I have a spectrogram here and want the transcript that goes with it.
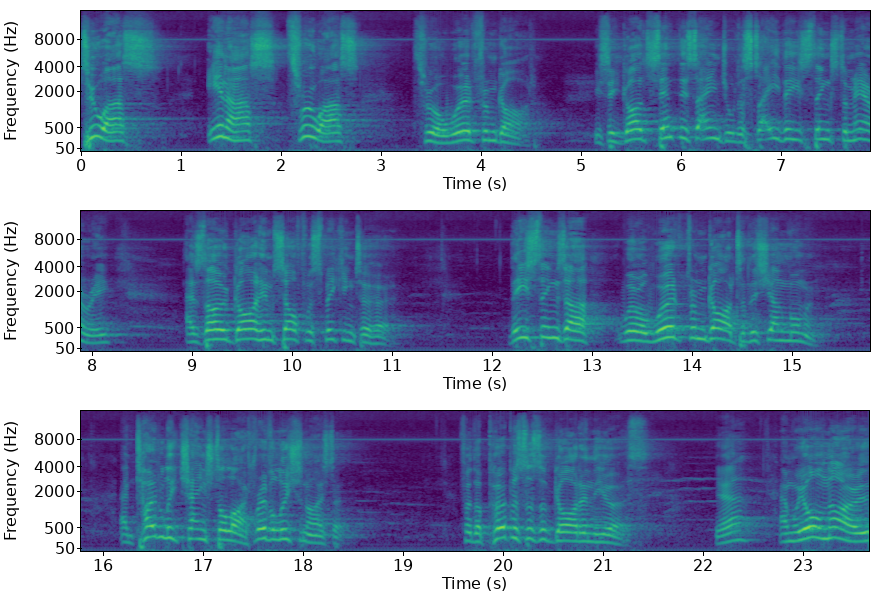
to us, in us, through us, through a word from God. You see, God sent this angel to say these things to Mary as though God Himself was speaking to her. These things are, were a word from God to this young woman and totally changed her life, revolutionized it for the purposes of God in the earth. Yeah? And we all know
